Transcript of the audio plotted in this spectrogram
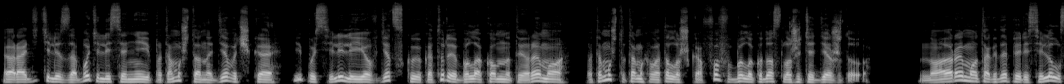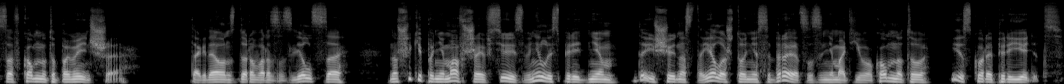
Родители заботились о ней, потому что она девочка, и поселили её в детскую, которая была комнатой Ремо, потому что там хватало шкафов и было куда сложить одежду. Ну а Ремо тогда переселился в комнату поменьше. Тогда он здорово разозлился, но Шики, понимавшая всё, извинилась перед ним, да ещё и настояла, что не собирается занимать его комнату и скоро переедет.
